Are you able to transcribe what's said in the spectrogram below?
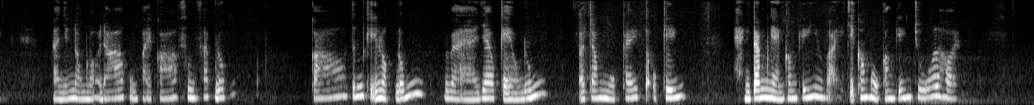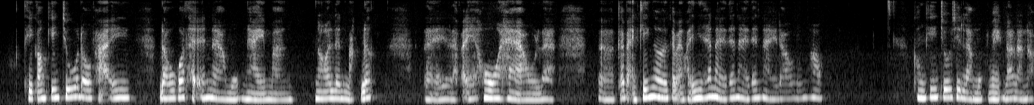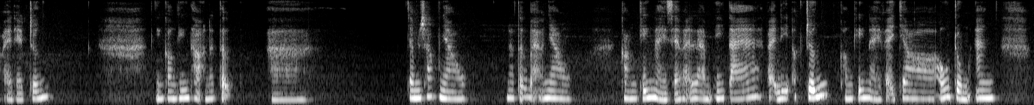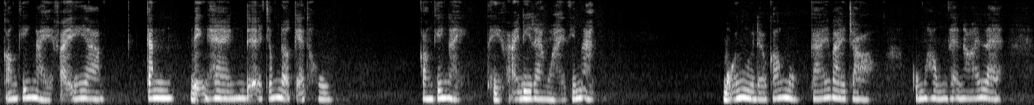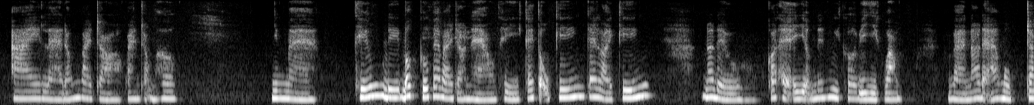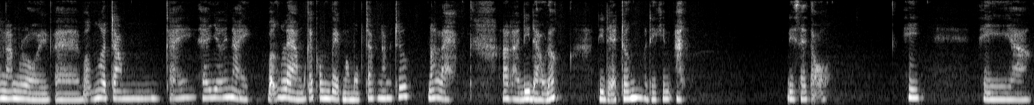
Và những đồng đội đó cũng phải có phương pháp đúng có tính kỷ luật đúng và giao kèo đúng ở trong một cái tổ kiến. Hàng trăm ngàn con kiến như vậy chỉ có một con kiến chúa thôi. Thì con kiến chúa đâu phải đâu có thể nào một ngày mà ngoi lên mặt đất lại là phải hô hào là uh, các bạn kiến ơi các bạn phải như thế này thế này thế này đâu đúng không con kiến chúa chỉ làm một việc đó là nó phải đẻ trứng những con kiến thợ nó tự à, chăm sóc nhau nó tự bảo nhau con kiến này sẽ phải làm y tá phải đi ấp trứng con kiến này phải cho ấu trùng ăn con kiến này phải à, canh miệng hang để chống đỡ kẻ thù. Con kiến này thì phải đi ra ngoài kiếm ăn. mỗi người đều có một cái vai trò, cũng không thể nói là ai là đóng vai trò quan trọng hơn. Nhưng mà thiếu đi bất cứ cái vai trò nào thì cái tổ kiến, cái loài kiến, nó đều có thể dẫn đến nguy cơ bị diệt vong. Và nó đã 100 năm rồi và vẫn ở trong cái thế giới này, vẫn làm cái công việc mà 100 năm trước nó làm, đó là đi đào đất đi đẻ trứng và đi kiếm ăn. Đi xây tổ. Thì, thì à,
